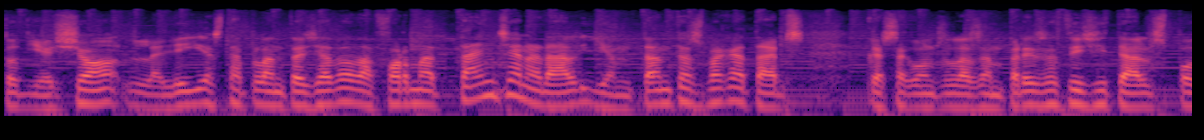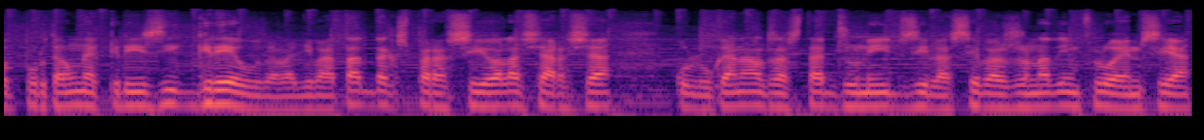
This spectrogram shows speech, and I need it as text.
Tot i això, la llei està plantejada de forma tan general i amb tantes vaguetats que, segons les empreses digitals, pot portar una crisi greu de la llibertat d'expressió a la xarxa xarxa, col·locant els Estats Units i la seva zona d'influència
